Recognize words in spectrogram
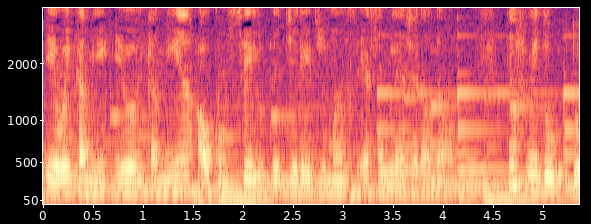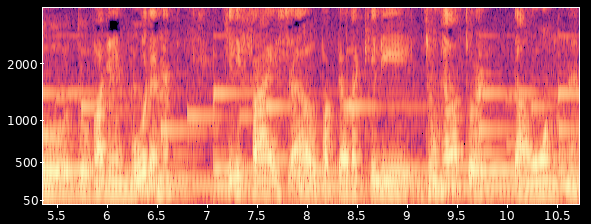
e o encaminha, o encaminha ao Conselho de Direitos Humanos e Assembleia Geral da ONU. Tem um filme do, do, do Wagner Moura, né, que ele faz uh, o papel daquele de um relator da ONU, né,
